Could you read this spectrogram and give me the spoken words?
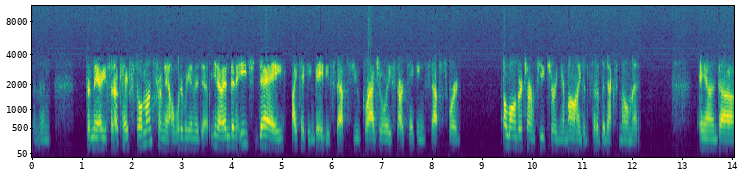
And then from there, you said, okay, so a month from now, what are we going to do? You know, and then each day, by taking baby steps, you gradually start taking steps toward a longer term future in your mind instead of the next moment. And uh,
